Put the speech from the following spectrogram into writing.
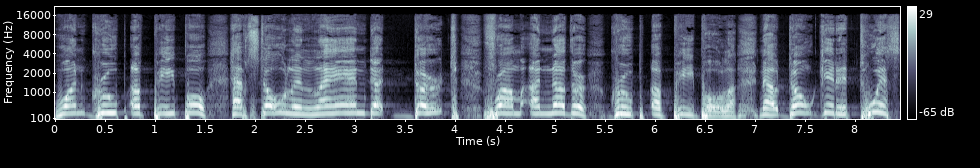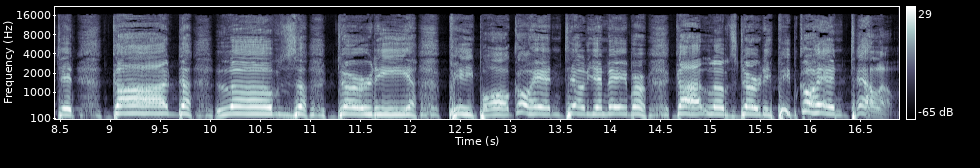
One group of people have stolen land dirt from another group of people. Now, don't get it twisted. God loves dirty people. Oh, go ahead and tell your neighbor, God loves dirty people. Go ahead and tell them.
